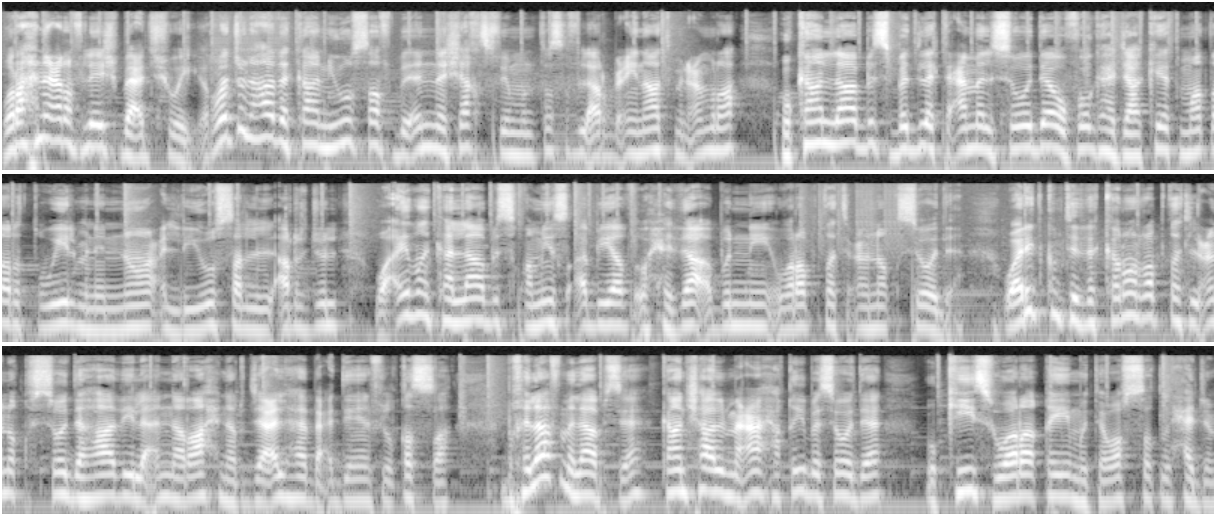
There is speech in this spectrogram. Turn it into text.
وراح نعرف ليش بعد شوي. الرجل هذا كان يوصف بأنه شخص في منتصف الأربعينات من عمره وكان لابس بدلة عمل سوداء وفوقها جاكيت مطر طويل من النوع اللي يوصل للأرجل. وأيضا كان لابس قميص أبيض وحذاء بني وربطة عنق سوداء. وأريدكم تتذكرون ربطة العنق السوداء هذه لأن راح نرجع لها بعدين في القصة. بخلاف ملابسه كان شايل معاه حقيبة سوداء وكيس ورقي متوسط الحجم.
